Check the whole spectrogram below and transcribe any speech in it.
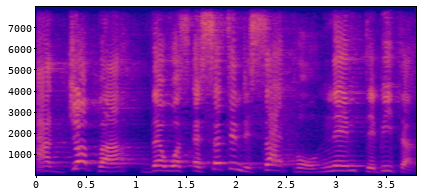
At Joppa, there was a certain disciple named Tabitha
